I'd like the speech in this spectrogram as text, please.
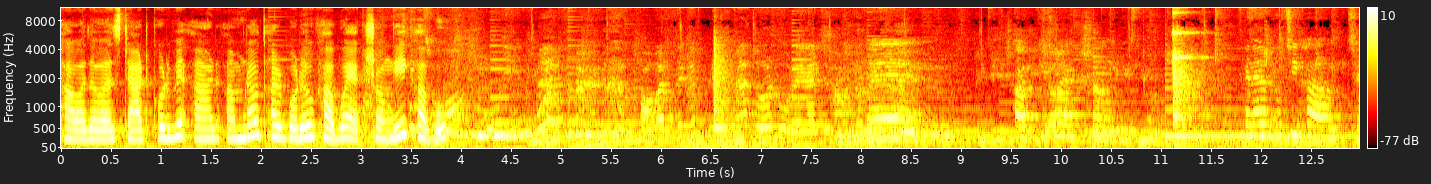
খাওয়া দাওয়া স্টার্ট করবে আর আমরাও তারপরেও খাব একসঙ্গেই খাব। হ্যাঁ সব কিছু একসঙ্গে। এখানে লুচি খাওয়া হচ্ছে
